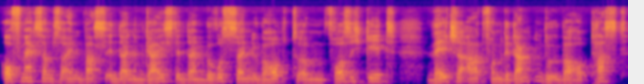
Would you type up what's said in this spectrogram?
aufmerksam sein, was in deinem Geist, in deinem Bewusstsein überhaupt ähm, vor sich geht, welche Art von Gedanken du überhaupt hast.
